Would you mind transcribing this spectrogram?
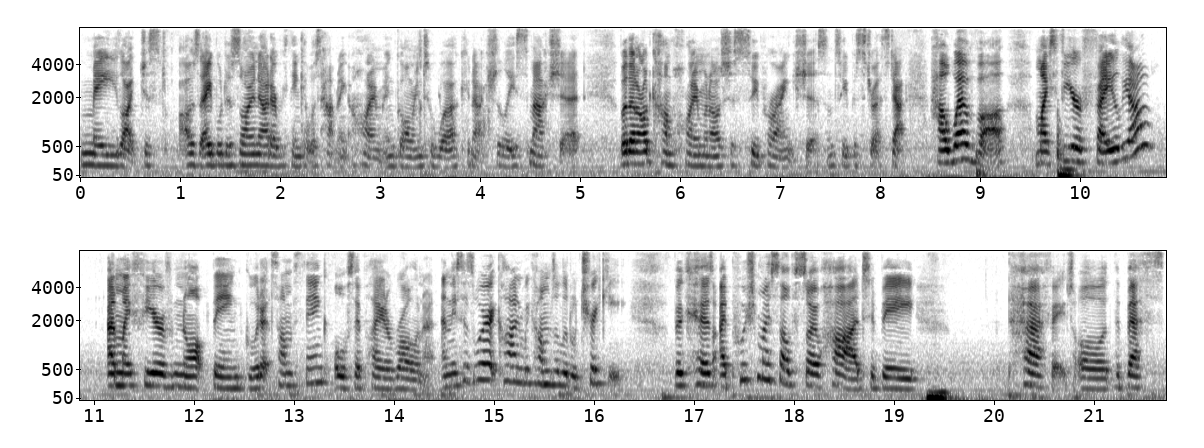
me like just I was able to zone out everything that was happening at home and go into work and actually smash it. But then I'd come home and I was just super anxious and super stressed out. However, my fear of failure and my fear of not being good at something also played a role in it. And this is where it kind of becomes a little tricky because I pushed myself so hard to be perfect or the best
